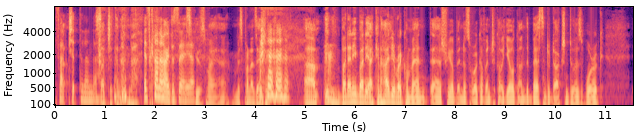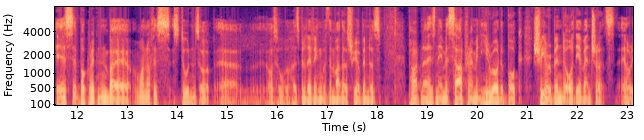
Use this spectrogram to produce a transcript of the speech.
Satchitananda. Satchitananda. it's kind of hard to say. Excuse yeah. my uh, mispronunciation. um, but anybody, I can highly recommend uh, Sri Aurobindo's work of integral yoga, and the best introduction to his work is a book written by one of his students, or uh, also who has been living with the mother Sri Aurobindo's partner. His name is Satprem, and he wrote a book, Sri Aurobindo or the Adventures or,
